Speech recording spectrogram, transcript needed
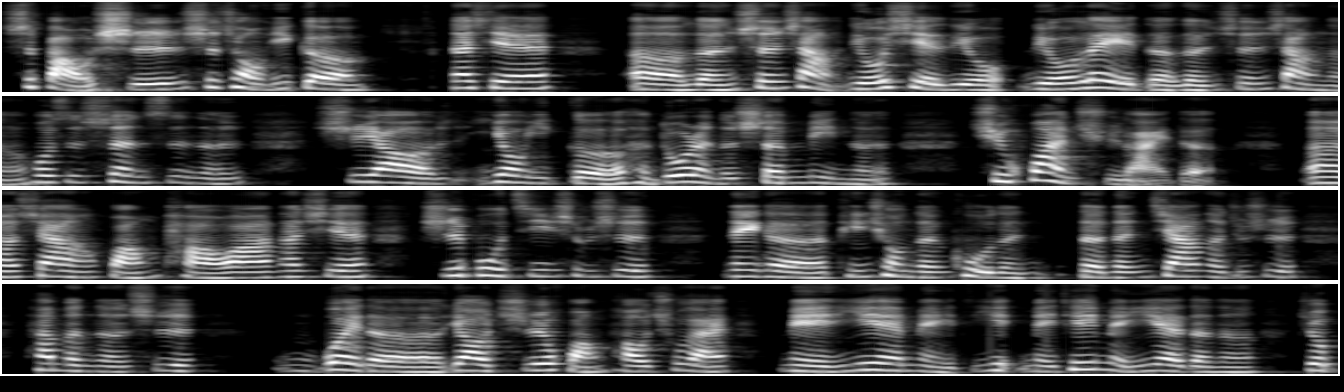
是宝石，是从一个那些呃人身上流血流流泪的人身上呢，或是甚至呢，需要用一个很多人的生命呢去换取来的。呃，像黄袍啊，那些织布机，是不是那个贫穷人苦人的人家呢？就是他们呢是。为了要织黄袍出来，每夜每天每天每夜的呢，就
